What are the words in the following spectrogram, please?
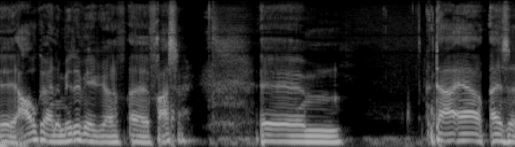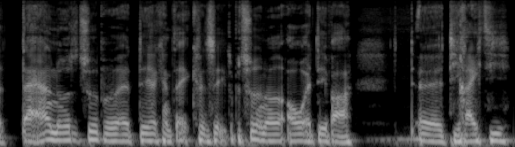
øh, afgørende midtervælgere øh, fra sig. Øh, der er, altså, der er noget, der tyder på, at det her kandidatkvalitet betyder noget, og at det var øh, de rigtige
